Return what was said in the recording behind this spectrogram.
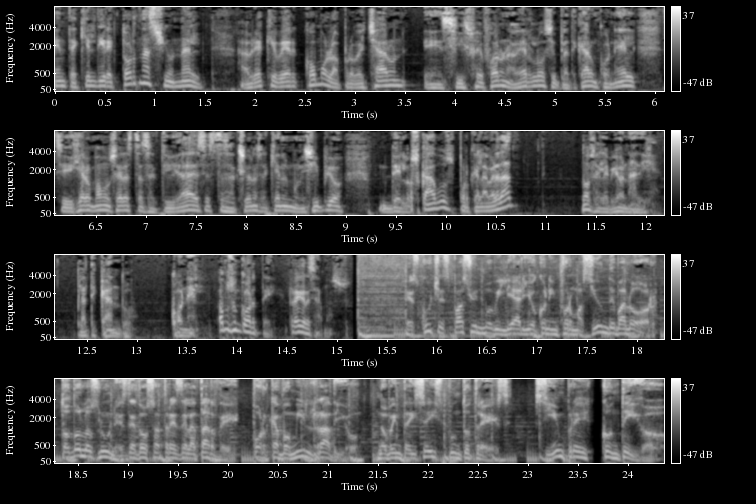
Aquí el director nacional habría que ver cómo lo aprovecharon, eh, si se fueron a verlo, si platicaron con él, si dijeron vamos a hacer estas actividades, estas acciones aquí en el municipio de Los Cabos, porque la verdad no se le vio a nadie platicando con él. Vamos a un corte, regresamos. Escucha Espacio Inmobiliario con información de valor todos los lunes de 2 a 3 de la tarde por Cabo Mil Radio 96.3. Siempre contigo.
